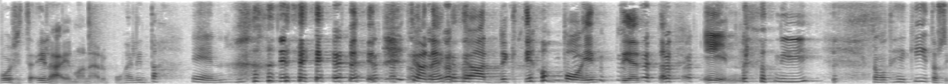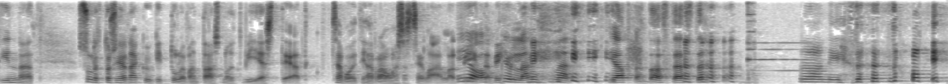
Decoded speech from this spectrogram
Voisit sä elää ilman älypuhelinta? En. se on ehkä se addiktion pointti, että en. niin. No mutta hei, kiitos Inna. Sulle tosiaan näkyykin tulevan taas noita viestejä, että sä voit ihan rauhassa selailla niitä. Joo, niin... kyllä. Niin. Mä jatkan taas tästä. No niin, se oli,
